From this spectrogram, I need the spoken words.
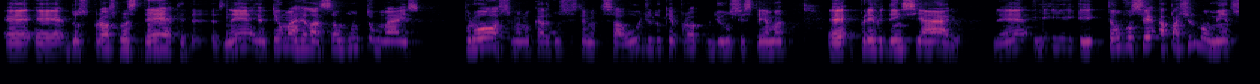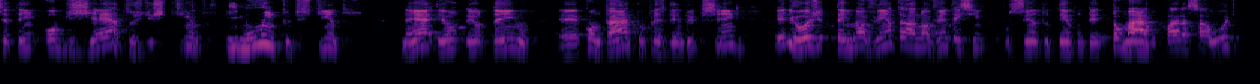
é, é, dos próximas décadas. Né? Eu tenho uma relação muito mais próxima, no caso do sistema de saúde, do que de um sistema é, previdenciário. Né? E, e, então, você, a partir do momento que você tem objetos distintos, e muito distintos, né? eu, eu tenho é, contato com o presidente do IPSENG, ele hoje tem 90% a 95% do tempo dele tomado para a saúde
